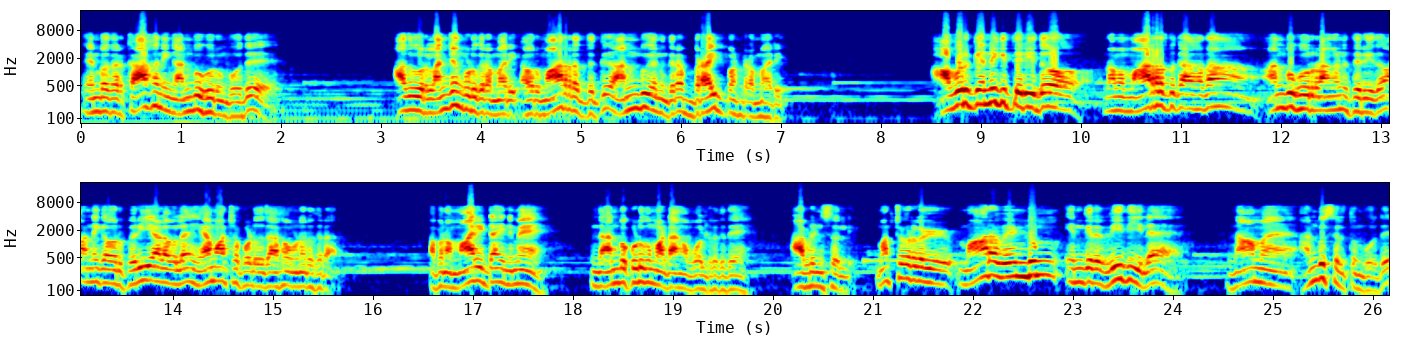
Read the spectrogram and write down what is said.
என்பதற்காக நீங்கள் அன்பு கூறும்போது அது ஒரு லஞ்சம் கொடுக்குற மாதிரி அவர் மாறுறதுக்கு அன்பு என்கிற பிரைப் பண்ணுற மாதிரி. அவருக்கு என்னைக்கு தெரியுதோ நம்ம மாறுறதுக்காக தான் அன்பு கூறுறாங்கன்னு தெரியுதோ அன்றைக்கி அவர் பெரிய அளவில் ஏமாற்றப்படுவதாக உணர்கிறார். அப்போ நான் மாறிட்டா இனிமே இந்த அன்பை கொடுக்க மாட்டாங்க போல் இருக்குது. அப்படின்னு சொல்லி. மற்றவர்கள் மாற வேண்டும் என்கிற ரீதியில் நாம் அன்பு செலுத்தும் போது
